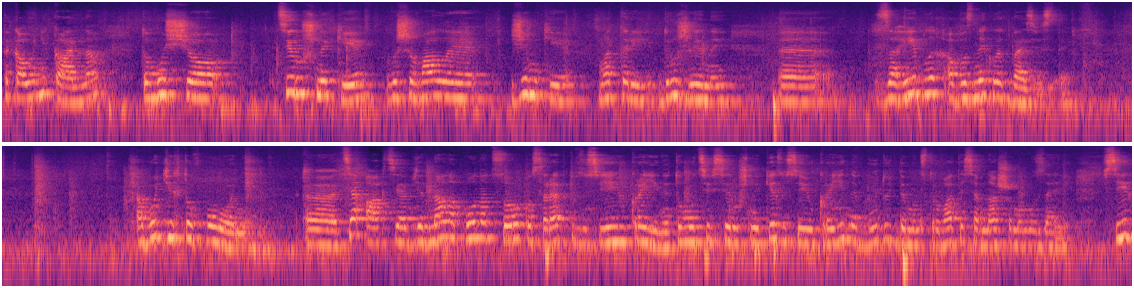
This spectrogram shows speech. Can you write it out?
така унікальна, тому що ці рушники вишивали жінки, матері, дружини е, загиблих або зниклих безвісти, або ті, хто в полоні. Е, Ця акція об'єднала понад 40 осередків з усієї України, тому ці всі рушники з усієї України будуть демонструватися в нашому музеї. Всіх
